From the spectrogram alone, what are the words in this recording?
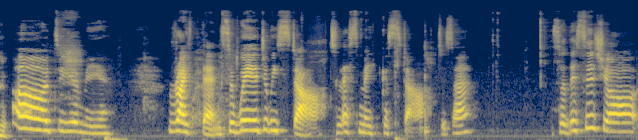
Oh, dear me. Right then, so where do we start? Let's make a start, is there? So this is your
